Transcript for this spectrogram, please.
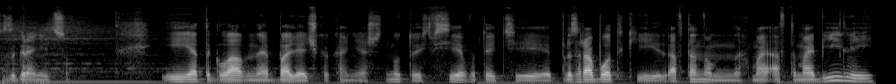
за границу. И это главная болечка, конечно. Ну, то есть все вот эти разработки автономных автомобилей,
